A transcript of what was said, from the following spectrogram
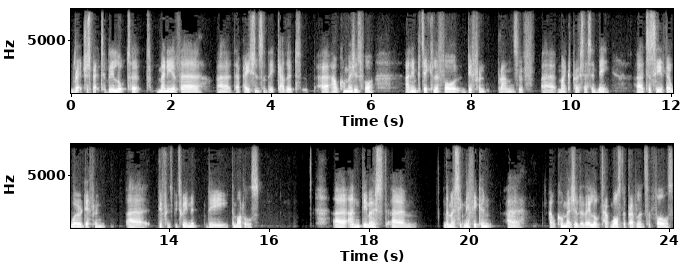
retrospectively looked at many of their uh, their patients that they gathered uh, outcome measures for, and in particular for different brands of uh, microprocessor knee uh, to see if there were a different uh, difference between the, the, the models. Uh, and the most um, the most significant outcome measure that they looked at was the prevalence of falls.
